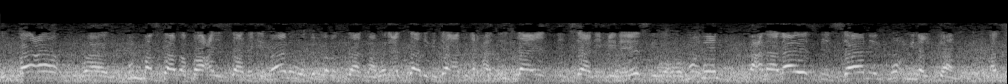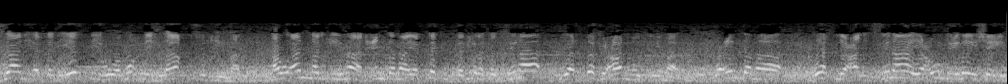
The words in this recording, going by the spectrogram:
بالطاعة وكل ما ازداد طاعة يزداد إيمانه وكل ما ازداد ما ولذلك جاء في الأحاديث لا يزني الزاني حين يزني وهو مؤمن معنى لا يزني الزاني المؤمن الكامل الزاني الذي يزني هو مؤمن ناقص الإيمان. أو أن الإيمان عندما يرتكب كبيرة الزنا يرتفع عنه الإيمان. وعندما يخلع عن الزنا يعود إليه شيء.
